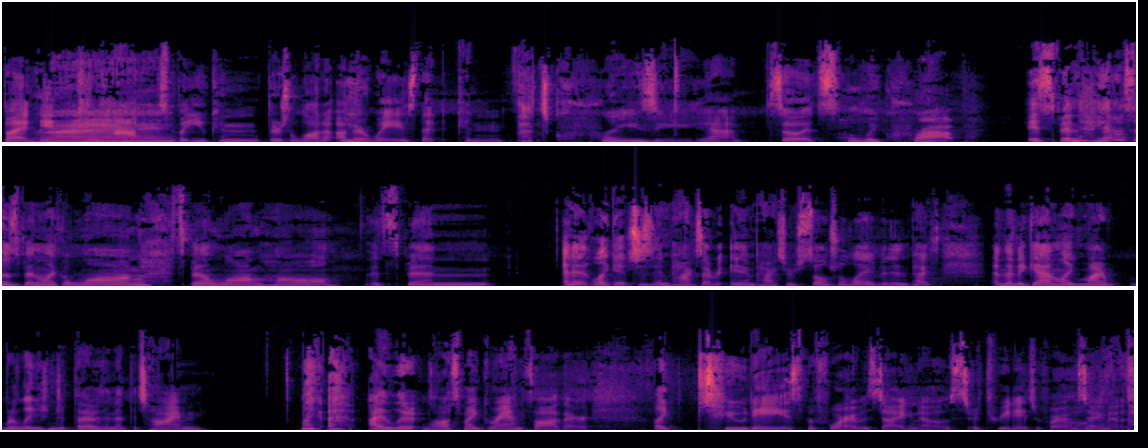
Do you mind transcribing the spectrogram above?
but it can happen but you can there's a lot of other ways that can That's crazy. yeah so it's Holy crap. it's been yeah, so it's been like a long it's been a long haul. It's been and it like it just impacts every it impacts your social life, it impacts and then again like my relationship that I was in at the time, like I, I lost my grandfather like 2 days before I was diagnosed or 3 days before I was diagnosed.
